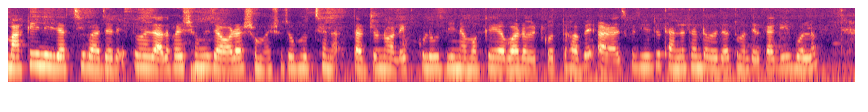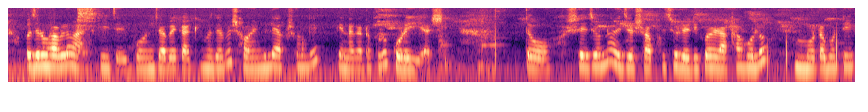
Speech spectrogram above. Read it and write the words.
মাকেই নিয়ে যাচ্ছি বাজারে। তোমার দাদাভাইয়ের সঙ্গে যাওয়ার আর সময় সুযোগ হচ্ছে না। তার জন্য অনেকগুলো দিন আমাকে আবার ওয়েট করতে হবে। আর আজকে যেহেতু ঠান্ডা ঠান্ডা ওয়েদার তোমাদেরকে আগেই বললাম। ওই জন্য ভাবলাম আজকেই যাই। বোন যাবে, কাকিমা যাবে, সবাই মিলে একসঙ্গে কেনাকাটাগুলো করেই আসি। তো সেই জন্য এই যে সব কিছু রেডি করে রাখা হলো। মোটামুটি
